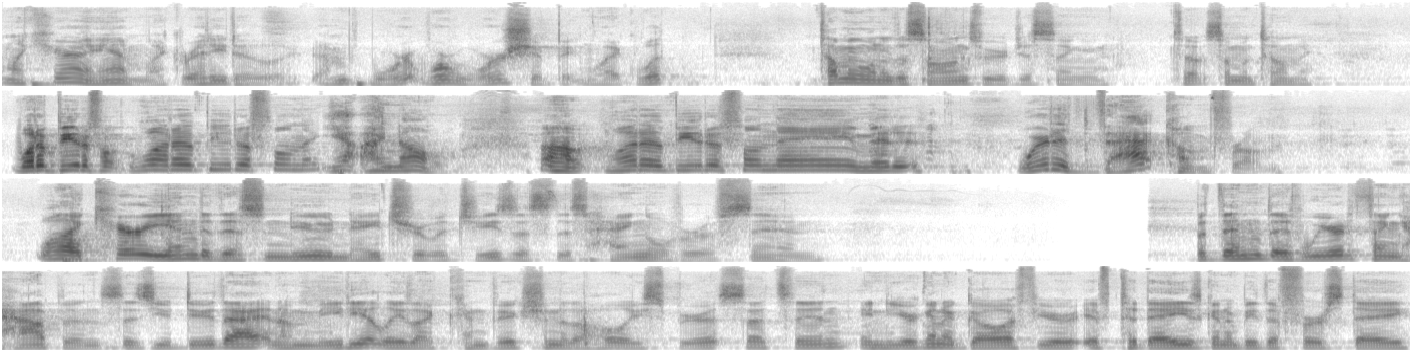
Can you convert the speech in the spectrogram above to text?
I'm like, here I am, like ready to, like, we're, we're worshiping. Like, what? Tell me one of the songs we were just singing. Someone tell me. What a beautiful, what a beautiful name. Yeah, I know. Uh, what a beautiful name. It, where did that come from? Well, I carry into this new nature with Jesus, this hangover of sin. But then the weird thing happens is you do that and immediately like conviction of the Holy Spirit sets in and you're going to go if you're if today is going to be the first day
